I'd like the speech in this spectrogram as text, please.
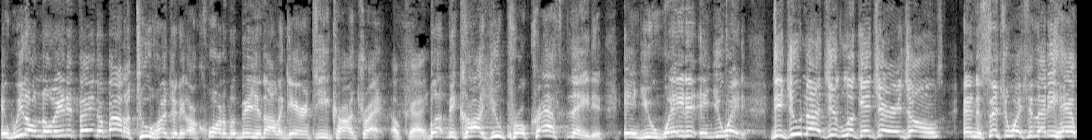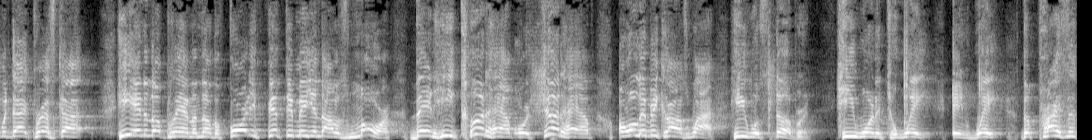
And we don't know anything about a 200 a quarter of a billion dollar guaranteed contract. Okay. But because you procrastinated and you waited and you waited, did you not just look at Jerry Jones and the situation that he had with Dak Prescott? He ended up playing another 40, 50 million dollars more than he could have or should have, only because why? He was stubborn. He wanted to wait and wait. The prices,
